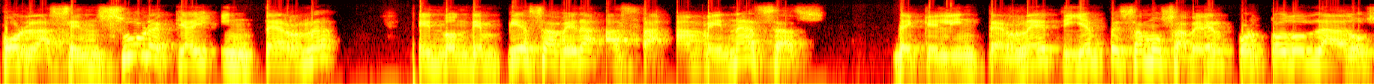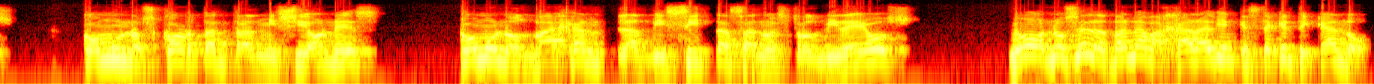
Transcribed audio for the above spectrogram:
por la censura que hay interna en donde empieza a haber hasta amenazas de que el Internet, y ya empezamos a ver por todos lados cómo nos cortan transmisiones, cómo nos bajan las visitas a nuestros videos. No, no se las van a bajar a alguien que esté criticando,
